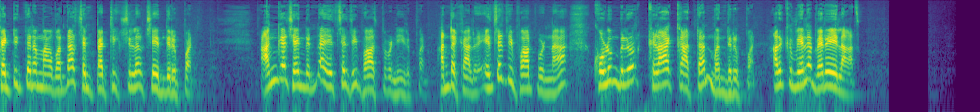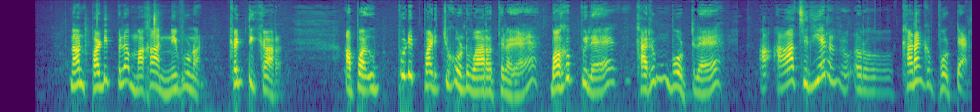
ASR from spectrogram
கட்டித்தனமாக வந்தால் சென்ட் பேட்ரிக்ஸில் சேர்ந்திருப்பேன். அங்கே சேர்ந்திருந்தா எஸ்எஸ்சி பாஸ் பண்ணியிருப்பேன். அந்த காலம் எஸ்எஸ்சி பாஸ் பண்ணால் கொழும்பில் ஒரு கிளாக்காத்தான் வந்திருப்பேன். அதுக்கு மேலே விரையலாது நான் படிப்பில் மகா நிபுணன் கெட்டிக்காரன். அப்போ இப்படி படித்து கொண்டு வாரத்தில் வகுப்பில் கரும்போட்டில் ஆசிரியர் ஒரு கணக்கு போட்டார்.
